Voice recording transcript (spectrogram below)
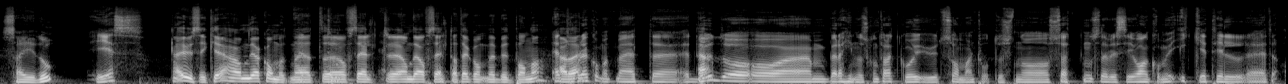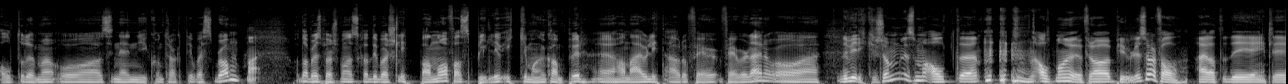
Saido? Yes. Jeg er usikker om de har kommet med et tror- eh, offisielt eh, Om det er offisielt at de har kommet med bud på den nå. Jeg er tror det? de har kommet med et, et bud, Ja. og, og øh, Berahinos kontrakt går jo ut sommeren 2017. Så det vil si, og han kommer jo ikke til, øh, etter alt å dømme, å signere ny kontrakt i West Brom. Nei. Og Da blir spørsmålet skal de bare slippe han nå, for han spiller jo ikke mange kamper. Eh, han er jo litt out of favor der, og Det virker som liksom alt, eh, alt man hører fra Pulis, i hvert fall, er at de egentlig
